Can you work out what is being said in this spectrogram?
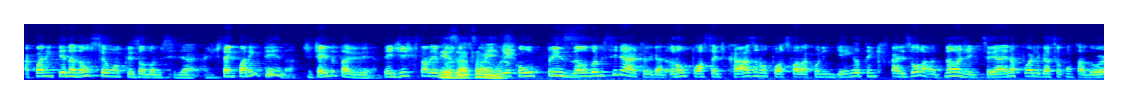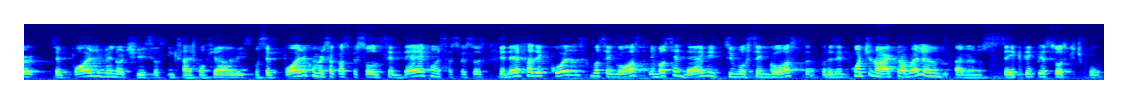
a quarentena não ser uma prisão domiciliar. A gente tá em quarentena, a gente ainda tá vivendo. Tem gente que tá levando Exatamente. esse bagulho como prisão domiciliar, tá ligado? Eu não posso sair de casa, eu não posso falar com ninguém, eu tenho que ficar isolado. Não, gente, você ainda pode ligar seu computador, você pode ver notícias em sites confiáveis, você pode conversar com as pessoas, você deve conversar com as pessoas, você deve fazer coisas que você gosta, e você deve, se você gosta, por exemplo, continuar trabalhando, sabe? Eu não sei que tem pessoas que, tipo,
